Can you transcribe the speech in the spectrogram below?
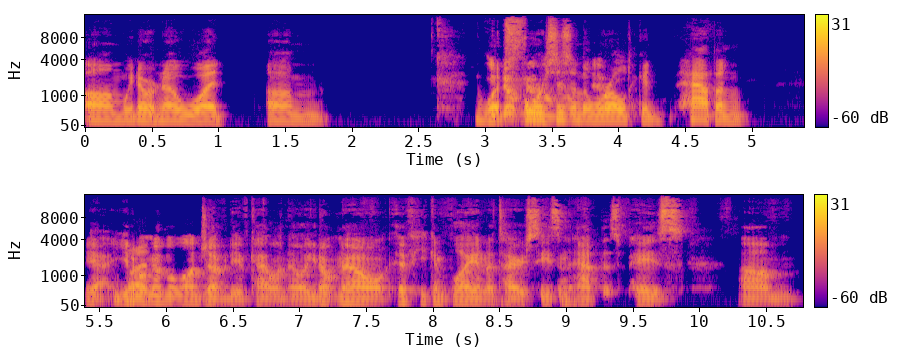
Um, we don't know what um, what don't know the forces in the world could happen. Yeah, you But- don't know the longevity of Kylan Hill. You don't know if he can play an entire season at this pace. Um,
